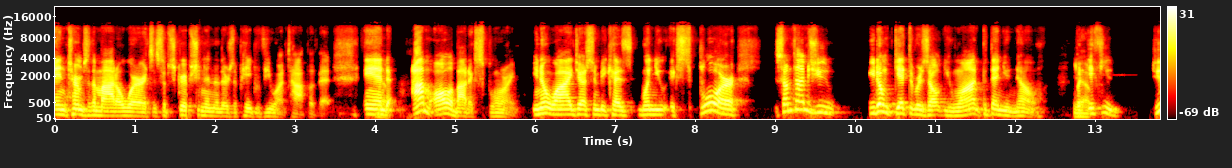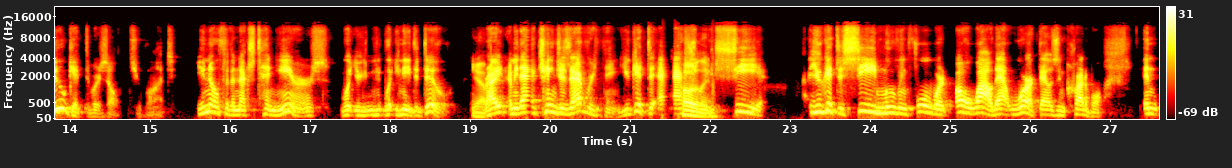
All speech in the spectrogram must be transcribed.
in terms of the model where it's a subscription and then there's a pay per view on top of it. And I'm all about exploring. You know why, Justin? Because when you explore, sometimes you you don't get the result you want, but then you know. But Yep. if you do get the result you want, you know for the next 10 years what you what you need to do. Yeah. Right? I mean, that changes everything. You get to actually Totally. see it. You get to see moving forward. Oh, wow, that worked. That was incredible. And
